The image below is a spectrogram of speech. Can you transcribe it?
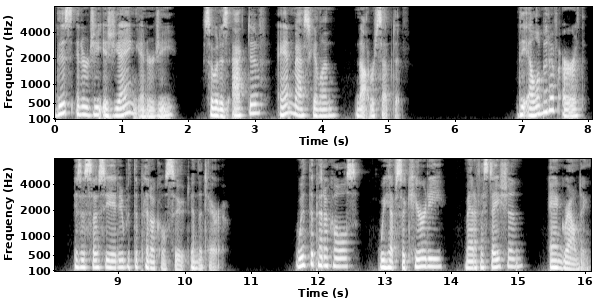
This energy is yang energy, so it is active and masculine, not receptive. The element of earth is associated with the pentacle suit in the tarot. With the pentacles, we have security, manifestation, and grounding.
